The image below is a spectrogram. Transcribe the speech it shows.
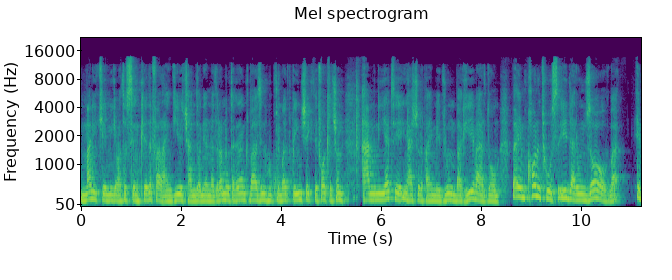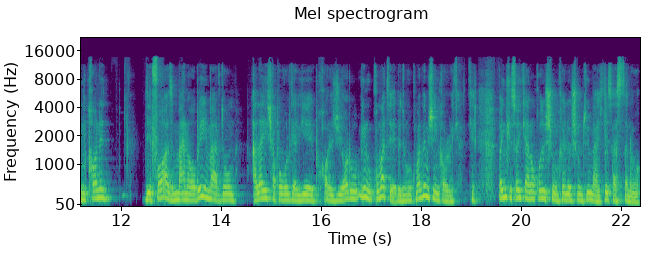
منی که میگم حتی سنخیت فرهنگی چندانی هم ندارم معتقدم که باید از این حکومت به این شکل دفاع کرد. چون امنیت این 85 میلیون بقیه مردم و امکان توسعه درونزا و امکان دفاع از منابع مردم علیه چپاولگری خارجی ها رو این حکومته بدون حکومت نمیشه این کار رو کرد. که و این کسایی که الان خودشون خیلیشون توی مجلس هستن و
